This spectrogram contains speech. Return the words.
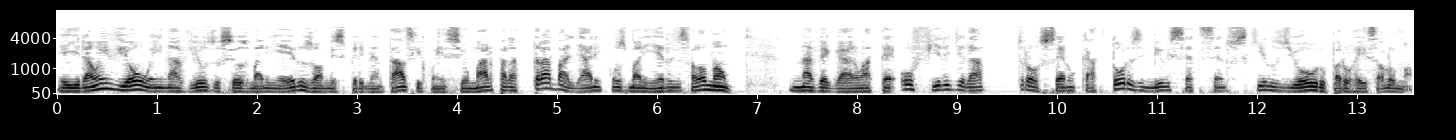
E Irão enviou em navios os seus marinheiros, homens experimentados que conheciam o mar, para trabalharem com os marinheiros de Salomão. Navegaram até Ofir e de lá trouxeram 14.700 quilos de ouro para o rei Salomão.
